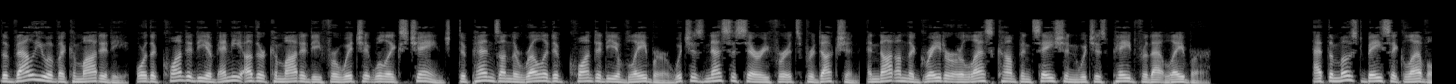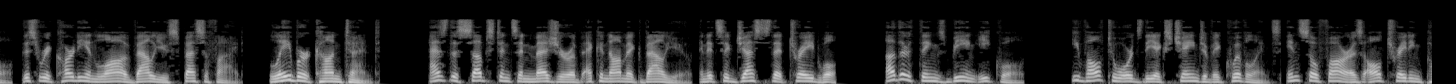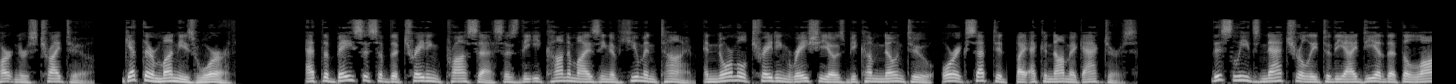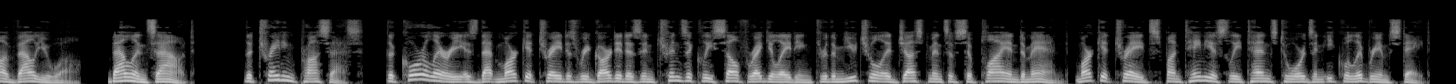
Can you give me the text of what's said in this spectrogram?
the value of a commodity, or the quantity of any other commodity for which it will exchange, depends on the relative quantity of labor which is necessary for its production, and not on the greater or less compensation which is paid for that labor. At the most basic level, this Ricardian law of value specified labor content as the substance and measure of economic value, and it suggests that trade will—other things being equal—evolve towards the exchange of equivalents insofar as all trading partners try to get their money's worth. At the basis of the trading process is the economizing of human time, and normal trading ratios become known to, or accepted, by economic actors. This leads naturally to the idea that the law of value will «balance out» the trading process. The corollary is that market trade is regarded as intrinsically self-regulating through the mutual adjustments of supply and demand. Market trade spontaneously tends towards an equilibrium state.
